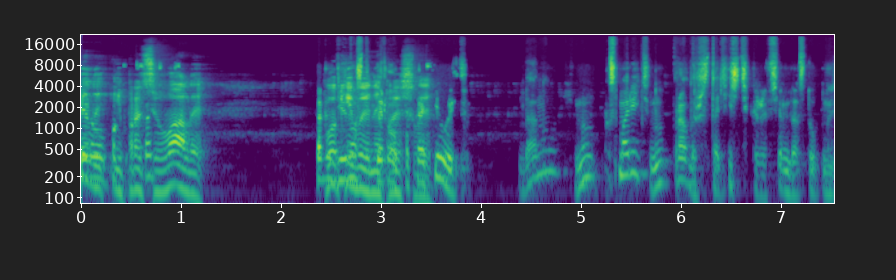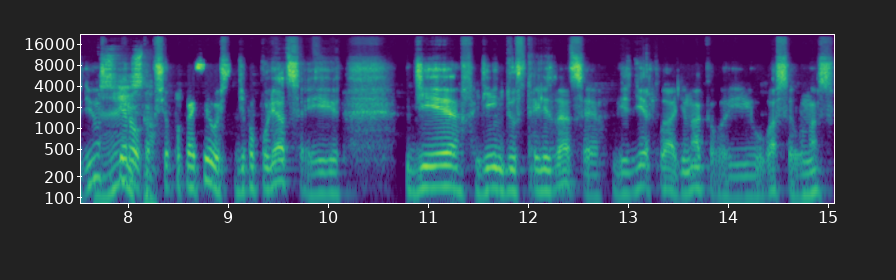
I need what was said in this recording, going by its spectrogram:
жили, і поки- працювали. Как Поки с вы не 91 пришли. покатилось. Да, ну, ну, посмотрите, ну, правда же, статистика же всем доступна. С 91 Звісно. как все покатилось, депопуляция и де, деиндустриализация везде шла одинаково, и у вас, и у нас.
